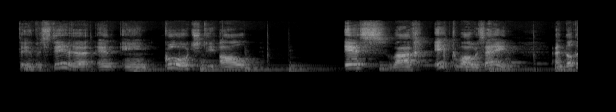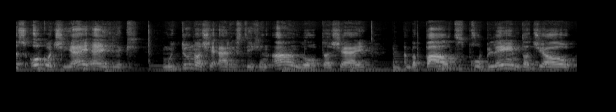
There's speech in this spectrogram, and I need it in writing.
te investeren in een coach die al is waar ik wou zijn. En dat is ook wat jij eigenlijk moet doen als je ergens tegenaan loopt. Als jij een bepaald probleem dat jou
